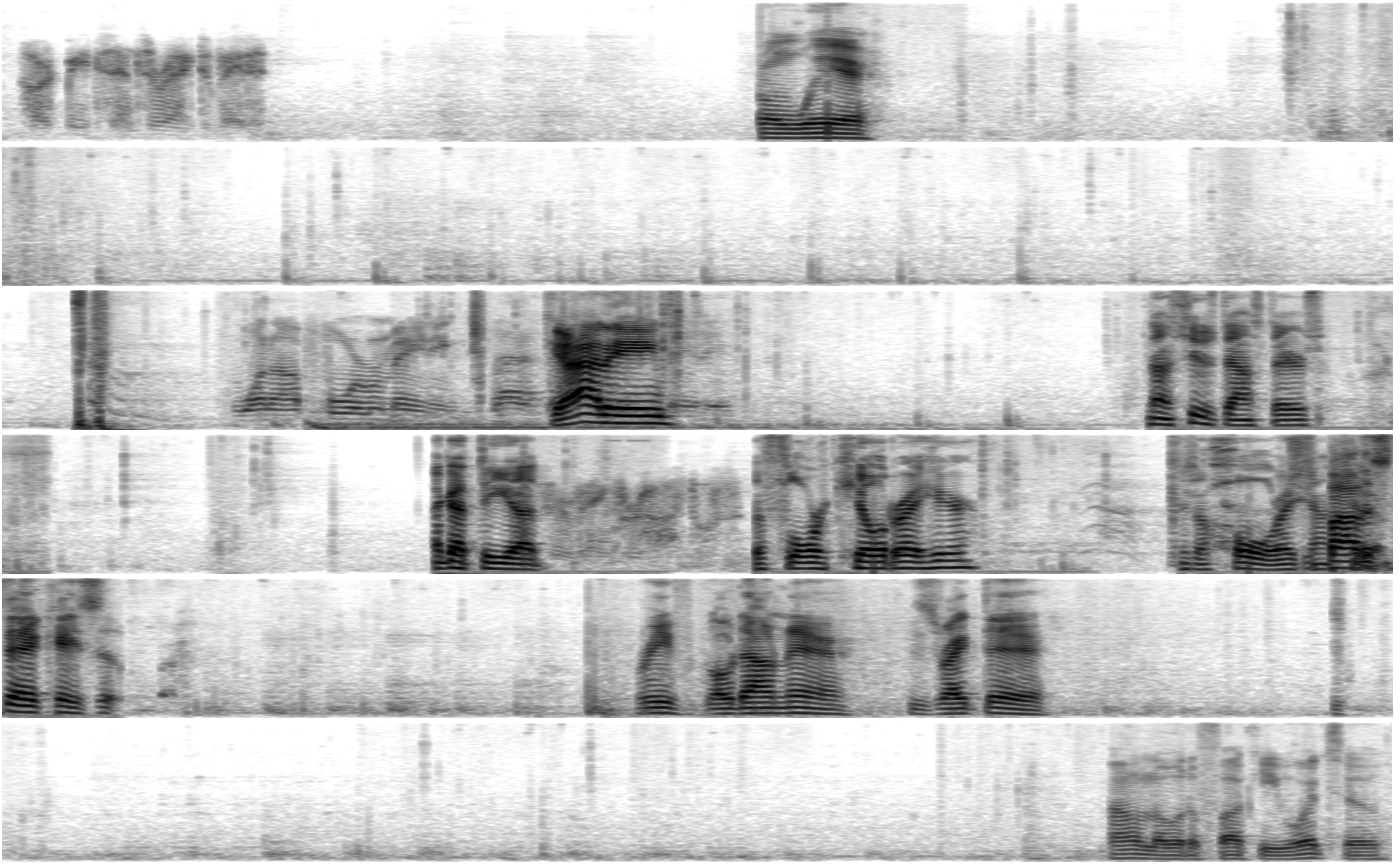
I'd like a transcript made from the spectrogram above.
Heartbeat sensor activated. From where? One op four remaining. Got him. No, she was downstairs. I got the uh, Surveying for hostiles. the floor killed right here. There's a hole right She's down by the it. staircase. Reef, go down there. He's right there. I don't know where the fuck he went to.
